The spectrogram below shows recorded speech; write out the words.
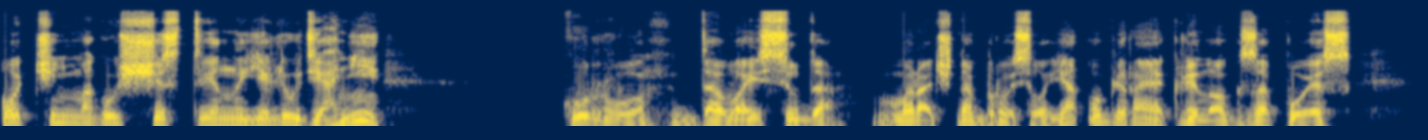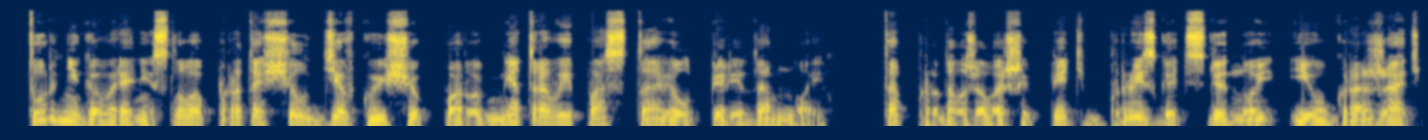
очень могущественные люди. Они...» «Курву давай сюда», – мрачно бросил я, убирая клинок за пояс. Тур, не говоря ни слова, протащил девку еще пару метров и поставил передо мной. Та продолжала шипеть, брызгать слюной и угрожать.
